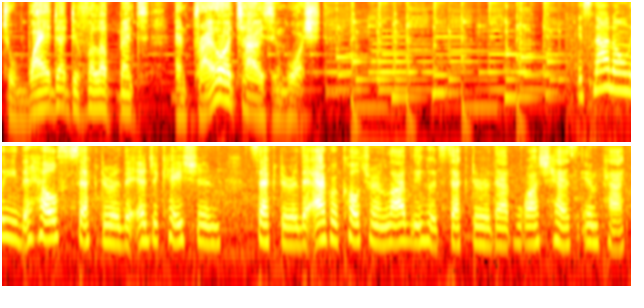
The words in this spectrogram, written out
to wider development and prioritizing WASH. It's not only the health sector, the education sector, the agriculture and livelihood sector that WASH has impact,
